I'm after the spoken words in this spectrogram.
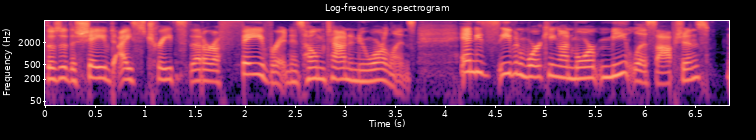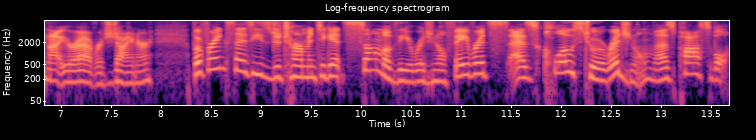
Those are the shaved ice treats that are a favorite in his hometown in New Orleans. And he's even working on more meatless options, not your average diner. But Frank says he's determined to get some of the original favorites as close to original as possible.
